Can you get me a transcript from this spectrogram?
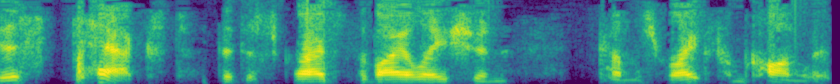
this text that describes the violation comes right from Conwiz.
